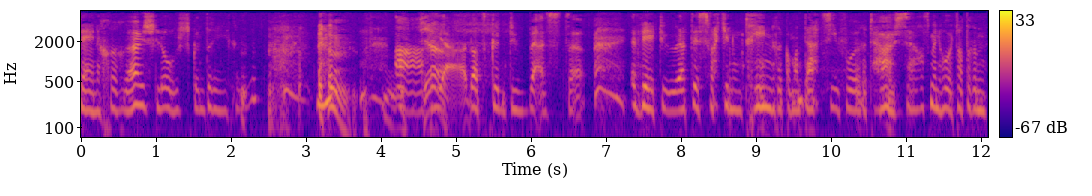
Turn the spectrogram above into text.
weinig geruisloos kunt regelen? Ah, Ja. ja. dat kunt u best. eh. Weet u, het is wat je noemt geen recommandatie voor het huis... als men hoort dat er een,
